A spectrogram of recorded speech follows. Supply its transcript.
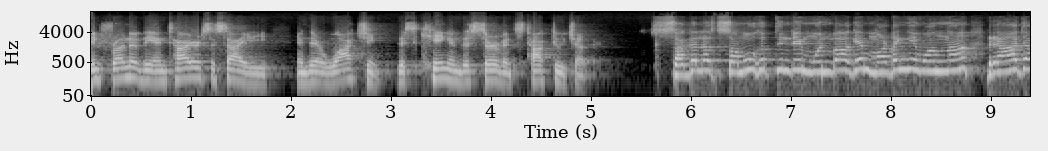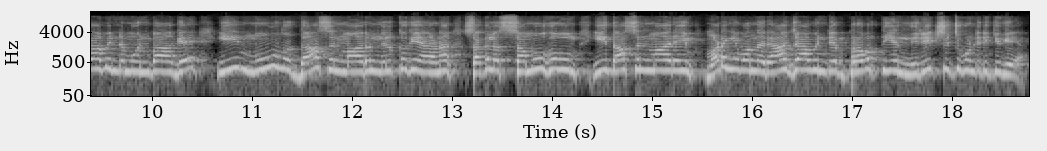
in front of the entire society and they're watching this king and this servants talk to each other. സകല സമൂഹത്തിന്റെ മുൻപാകെ മടങ്ങി വന്ന രാജാവിന്റെ മുൻപാകെ ഈ മൂന്ന് ദാസന്മാരും നിൽക്കുകയാണ് സകല സമൂഹവും ഈ ദാസന്മാരെയും മടങ്ങി വന്ന രാജാവിന്റെ പ്രവൃത്തിയെ നിരീക്ഷിച്ചു കൊണ്ടിരിക്കുകയാണ്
